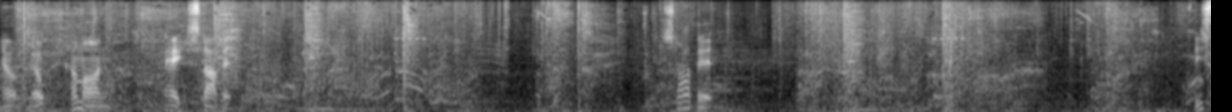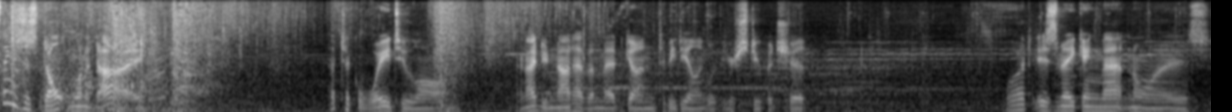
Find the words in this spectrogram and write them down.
Nope, nope, come on. Hey, stop it. Stop it. These things just don't want to die. That took way too long. And I do not have a med gun to be dealing with your stupid shit. What is making that noise?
